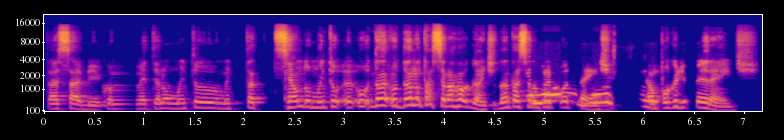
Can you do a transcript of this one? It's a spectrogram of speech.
tá sabe, cometendo muito. muito tá sendo muito. O Dan, o Dan não tá sendo arrogante, o Dan tá sendo ele prepotente. É um, é um pouco diferente.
